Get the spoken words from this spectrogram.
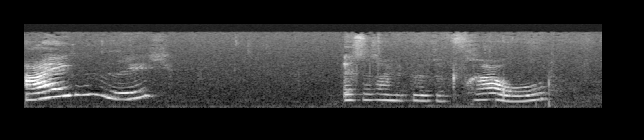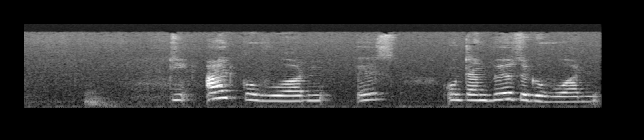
Eigentlich ist es eine böse Frau, die alt geworden ist und dann böse geworden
